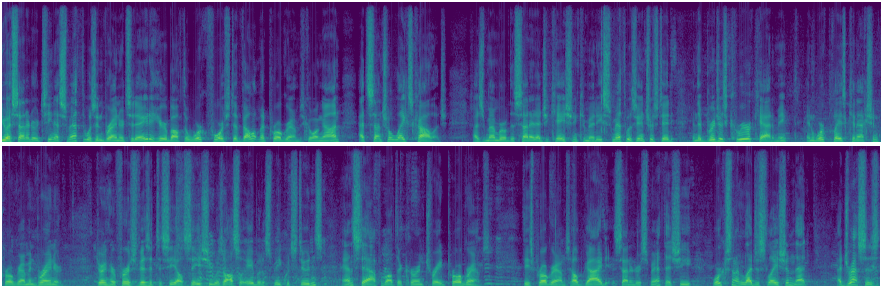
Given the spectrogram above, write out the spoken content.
U.S. Senator Tina Smith was in Brainerd today to hear about the workforce development programs going on at Central Lakes College. As a member of the Senate Education Committee, Smith was interested in the Bridges Career Academy and Workplace Connection program in Brainerd. During her first visit to CLC, she was also able to speak with students and staff about their current trade programs. These programs help guide Senator Smith as she works on legislation that addresses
